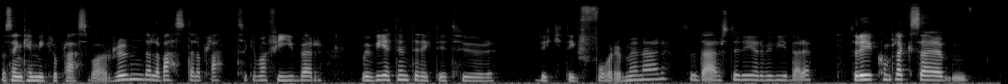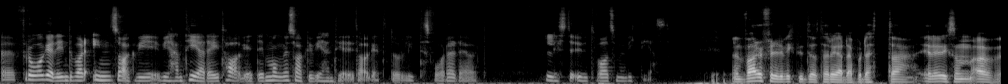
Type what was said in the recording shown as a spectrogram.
Och sen kan mikroplast vara rund eller vast eller platt, det kan vara fiber. Vi vet inte riktigt hur viktig formen är, så där studerar vi vidare. Så det är komplexa eh, frågor. Det är inte bara en sak vi, vi hanterar i taget. Det är många saker vi hanterar i taget. Då är det lite svårare att lista ut vad som är viktigast. Men varför är det viktigt att ta reda på detta? Är det liksom av,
